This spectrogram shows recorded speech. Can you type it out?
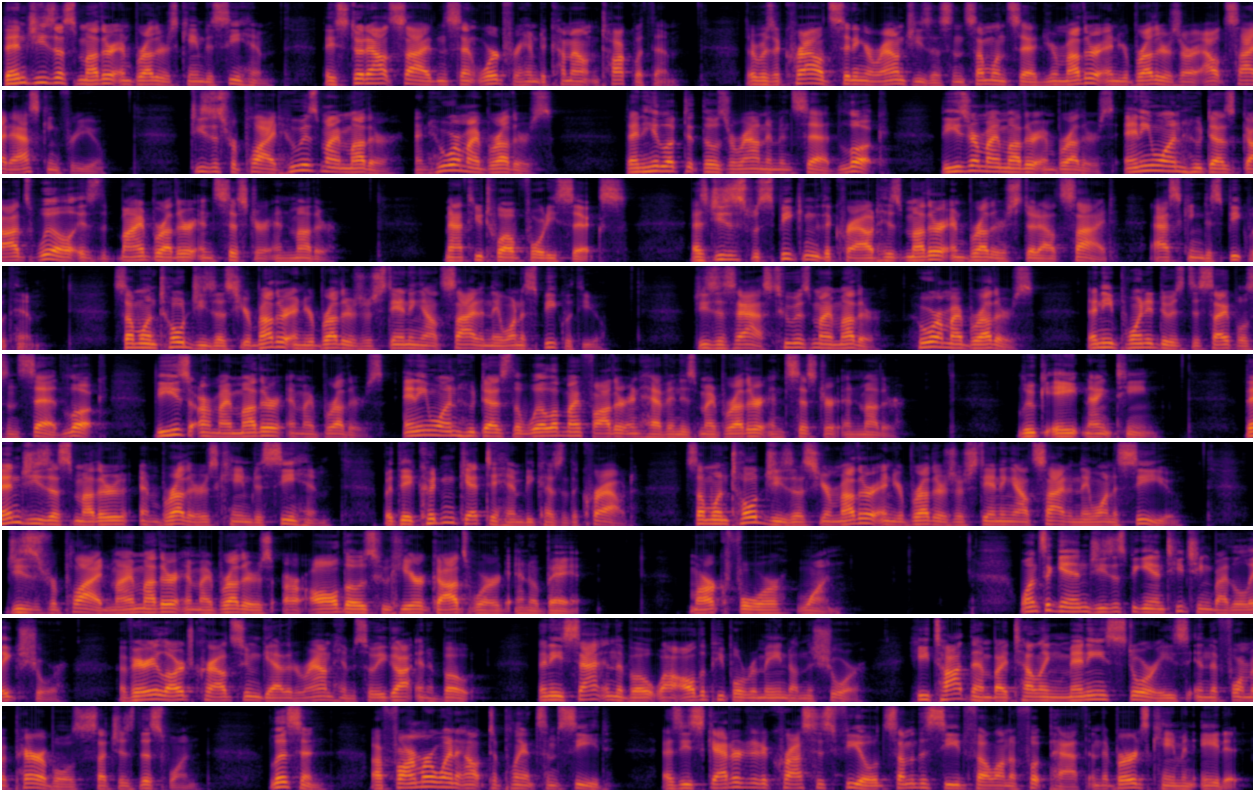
Then Jesus' mother and brothers came to see him. They stood outside and sent word for him to come out and talk with them. There was a crowd sitting around Jesus, and someone said, Your mother and your brothers are outside asking for you. Jesus replied, Who is my mother, and who are my brothers? Then he looked at those around him and said, Look, these are my mother and brothers. Anyone who does God's will is my brother and sister and mother. Matthew 12:46. As Jesus was speaking to the crowd, his mother and brothers stood outside, asking to speak with him. Someone told Jesus, Your mother and your brothers are standing outside and they want to speak with you. Jesus asked, Who is my mother? Who are my brothers? Then he pointed to his disciples and said, Look, these are my mother and my brothers. Anyone who does the will of my Father in heaven is my brother and sister and mother. Luke 8:19. Then Jesus' mother and brothers came to see him, but they couldn't get to him because of the crowd. Someone told Jesus, Your mother and your brothers are standing outside and they want to see you. Jesus replied, My mother and my brothers are all those who hear God's word and obey it. Mark 4 1. Once again, Jesus began teaching by the lake shore. A very large crowd soon gathered around him, so he got in a boat. Then he sat in the boat while all the people remained on the shore. He taught them by telling many stories in the form of parables, such as this one. Listen, a farmer went out to plant some seed. As he scattered it across his field, some of the seed fell on a footpath, and the birds came and ate it.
